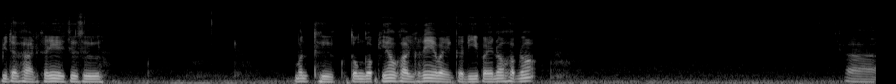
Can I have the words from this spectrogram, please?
มีต่ขาดคะแนนซื่อๆมันถือตรงกับที่เฮาคาดคะเนไว้ก็ดีไปเนาะครับเนาะอ่า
